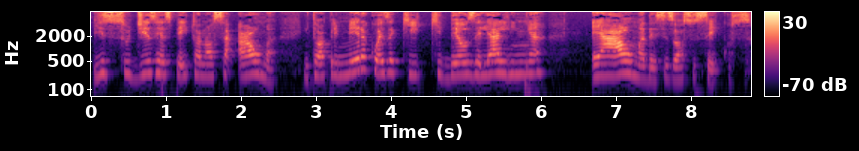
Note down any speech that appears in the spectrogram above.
Isso diz respeito à nossa alma. Então a primeira coisa que, que Deus ele alinha é a alma desses ossos secos.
